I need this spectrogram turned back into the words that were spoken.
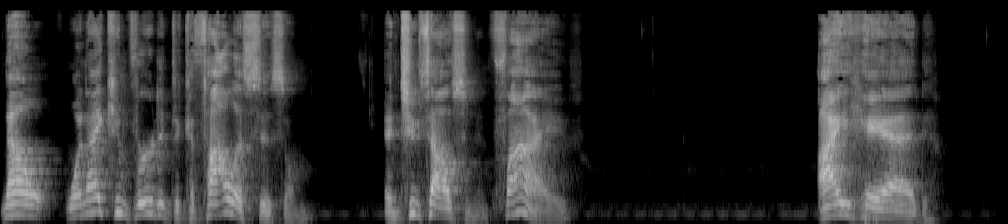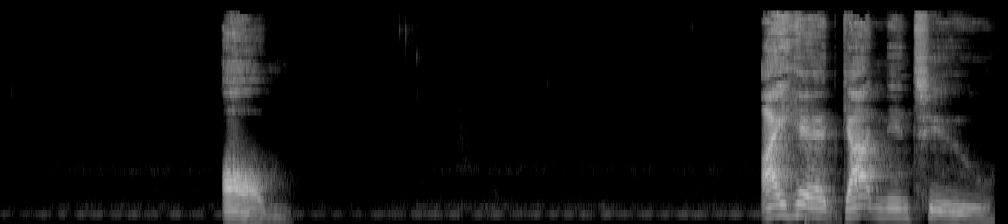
Now, when I converted to Catholicism in 2005, I had um I had gotten into,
